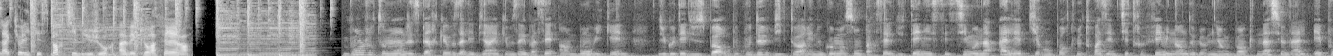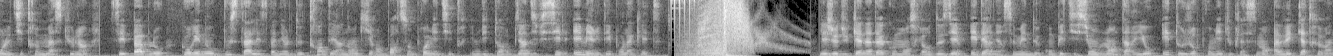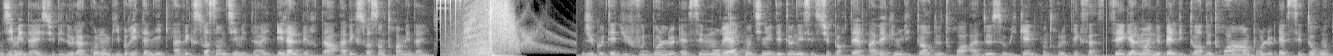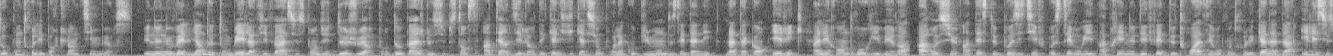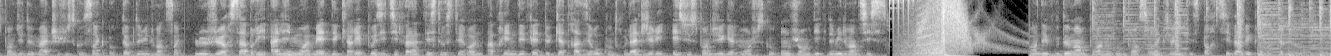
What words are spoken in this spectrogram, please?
l'actualité sportive du jour avec Laura Ferreira. Bonjour tout le monde, j'espère que vous allez bien et que vous avez passé un bon week-end. Du côté du sport, beaucoup de victoires et nous commençons par celle du tennis. C'est Simona Alep qui remporte le troisième titre féminin de l'Omnium Bank National et pour le titre masculin, c'est Pablo Coreno Busta, l'espagnol de 31 ans, qui remporte son premier titre. Une victoire bien difficile et méritée pour l'athlète. Les Jeux du Canada commencent leur deuxième et dernière semaine de compétition. L'Ontario est toujours premier du classement avec 90 médailles, suivi de la Colombie-Britannique avec 70 médailles et l'Alberta avec 63 médailles. Du côté du football, le FC Montréal continue d'étonner ses supporters avec une victoire de 3 à 2 ce week-end contre le Texas. C'est également une belle victoire de 3 à 1 pour le FC Toronto contre les Portland Timbers. Une nouvelle vient de tomber, la FIFA a suspendu deux joueurs pour dopage de substances interdites lors des qualifications pour la Coupe du Monde de cette année. L'attaquant Eric Alejandro Rivera a reçu un test positif aux stéroïdes après une défaite de 3 à 0 contre le Canada. Il est suspendu de match jusqu'au 5 octobre 2025. Le joueur Sabri Ali Mohamed, déclaré positif à la testostérone après une défaite de 4 à 0 contre l'Algérie, est suspendu également jusqu'au 11 janvier 2026. Rendez-vous demain pour un nouveau point sur l'actualité sportive avec Laura Ferreira.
